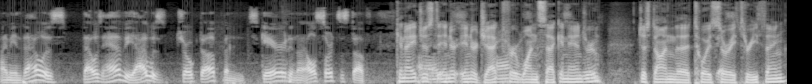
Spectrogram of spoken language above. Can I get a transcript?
I mean, that was that was heavy. I was choked up and scared and all sorts of stuff. Can I just Cars, inter- interject for one second, Andrew? Just on the Toy Story 3 thing.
